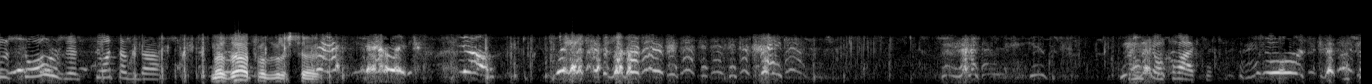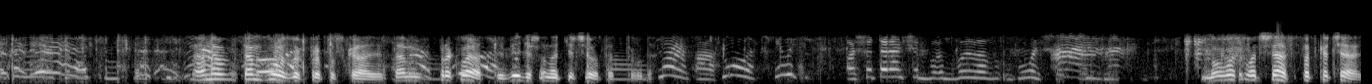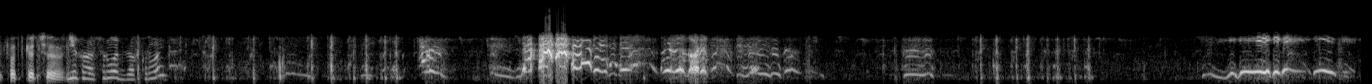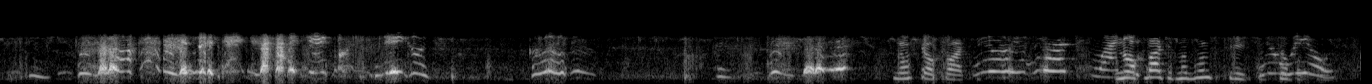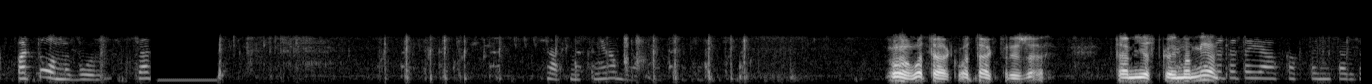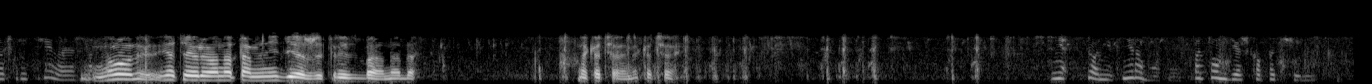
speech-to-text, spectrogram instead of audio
уже все тогда. Назад возвращаюсь. Ну все, хватит. Она там воздух пропускает, там прокладки, видишь, она течет оттуда. А, а что-то раньше было больше. Ну вот, вот сейчас подкачай, подкачай. Николас, рот закрой. Ну все, хватит. Ну, хватит, мы будем встретиться. Всё, потом мы будем. Сейчас. Сейчас, Миш, не работает. О, вот так, вот так прижа. Там есть такой момент. Вот это я как-то не так закрутила. Я Ну, я тебе говорю, она там не держит резьба, надо. Накачай, накачай. Нет, все, нет, не работает. Потом Дешка починит.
